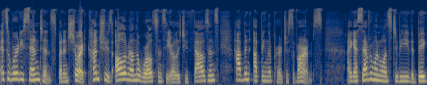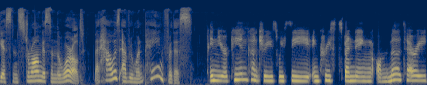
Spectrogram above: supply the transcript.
It's a wordy sentence, but in short, countries all around the world since the early 2000s have been upping the purchase of arms. I guess everyone wants to be the biggest and strongest in the world, but how is everyone paying for this? In European countries, we see increased spending on the military,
